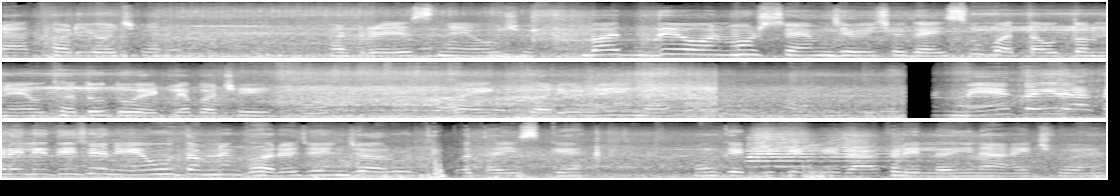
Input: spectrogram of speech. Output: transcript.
રાખડીઓ છે ડ્રેસ ને એવું છે. બધે ઓલમોસ્ટ સેમ જેવી છે ગાઈ શું બતાવું તમને, એવું થતું હતું એટલે પછી કંઈક કર્યું નહીં મેં. મેં કઈ રાખડી લીધી છે ને, એ હું તમને ઘરે જઈને જરૂરથી બતાવીશ કે હું કેટલી કેટલી રાખડી લઈને આવી છું એમ.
